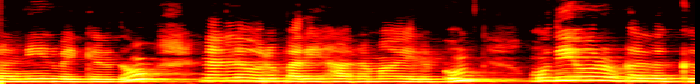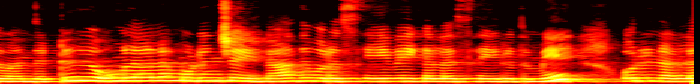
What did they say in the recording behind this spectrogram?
தண்ணீர் வைக்கிறதும் நல்ல ஒரு பரிகாரமாக இருக்கும். முதியோர்களுக்கு வந்துட்டு உங்களால் முடிஞ்ச ஏதாவது ஒரு சேவைகளை செய்கிறதுமே ஒரு நல்ல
